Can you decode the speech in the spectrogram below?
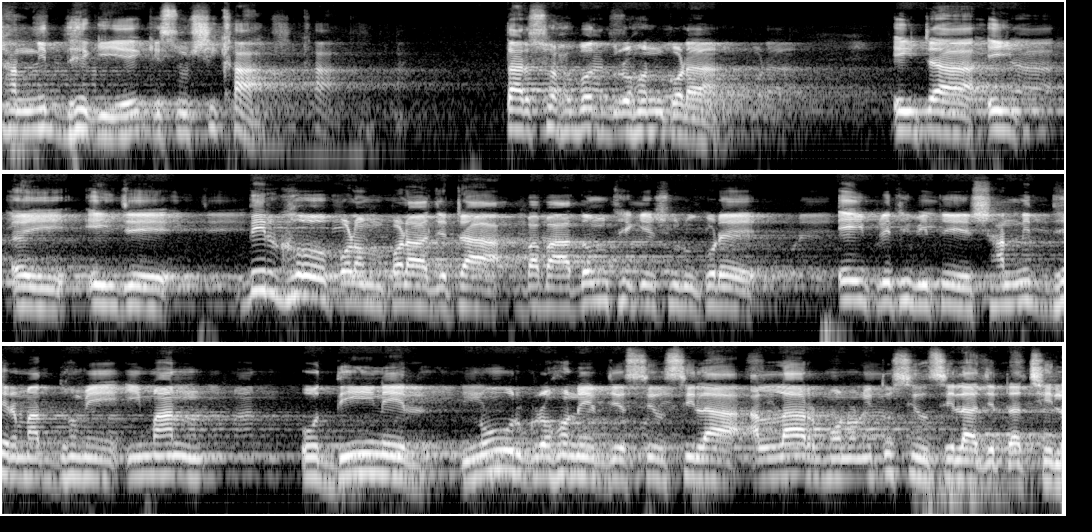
সান্নিধ্যে গিয়ে কিছু শিখা, তার সহবত গ্রহণ করা, এইটা, এই এই এই যে দীর্ঘ পরম্পরা যেটা বাবা আদম থেকে শুরু করে এই পৃথিবীতে সান্নিধ্যের মাধ্যমে ইমান ও দিনের নূর গ্রহণের যে সিলসিলা, আল্লাহর মনোনীত সিলসিলা যেটা ছিল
